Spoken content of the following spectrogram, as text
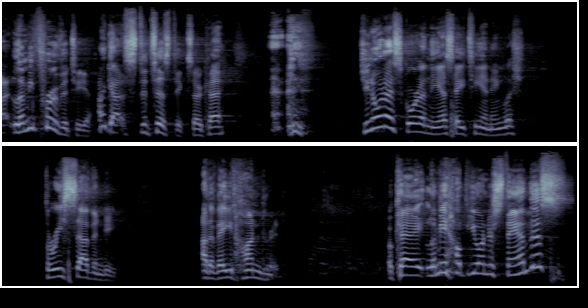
uh, let me prove it to you. I got statistics, okay? Do you know what I scored on the SAT in English? 370 out of 800. Okay, let me help you understand this.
